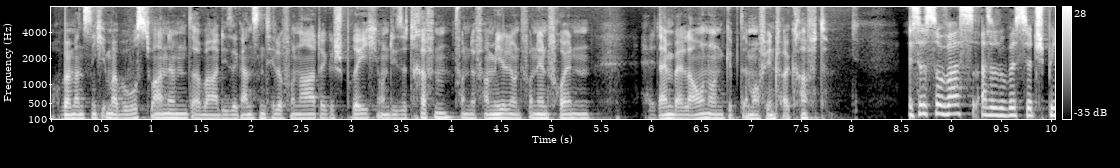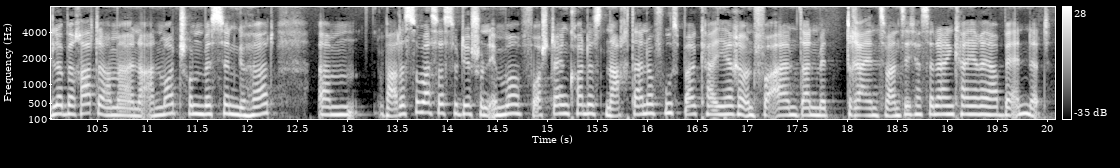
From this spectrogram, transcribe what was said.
auch wenn man es nicht immer bewusst wahrnimmt, aber diese ganzen Telefonate, Gespräche und diese Treffen von der Familie und von den Freunden hält einem bei Laune und gibt einem auf jeden Fall Kraft. Ist es sowas, also du bist jetzt Spielerberater, haben wir eine Anmod schon ein bisschen gehört. Ähm, war das sowas, was du dir schon immer vorstellen konntest nach deiner Fußballkarriere und vor allem dann mit 23 hast du deine Karriere ja beendet?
